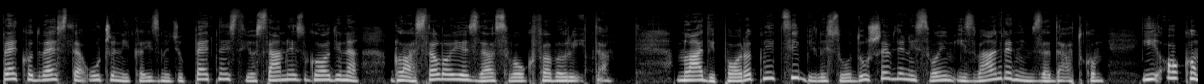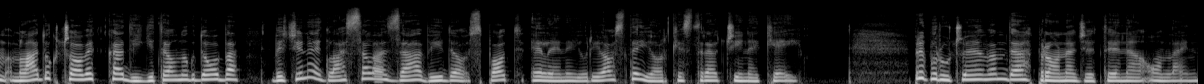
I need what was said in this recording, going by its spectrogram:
Preko 200 učenika između 15 i 18 godina glasalo je za svog favorita. Mladi porotnici bili su oduševljeni svojim izvanrednim zadatkom i okom mladog čoveka digitalnog doba većina je glasala za video spot Elene Jurioste i orkestra Čine Kej. Preporučujem vam da pronađete na online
